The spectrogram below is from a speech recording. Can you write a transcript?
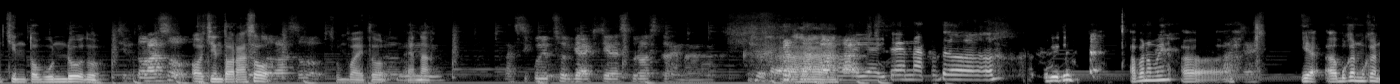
Cinto Bundo tuh Cinto Raso. oh Cinto Raso Cinto Raso. sumpah itu Hmm. enak Nasi kulit surga XJS Bros itu enak. Oh iya itu enak betul. itu apa namanya Eh, Oke. ya eh, bukan bukan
